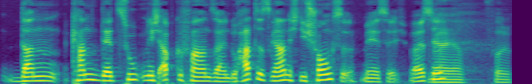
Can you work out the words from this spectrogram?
dann kann der Zug nicht abgefahren sein. Du hattest gar nicht die Chance mäßig, weißt du? ja, ja, voll.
